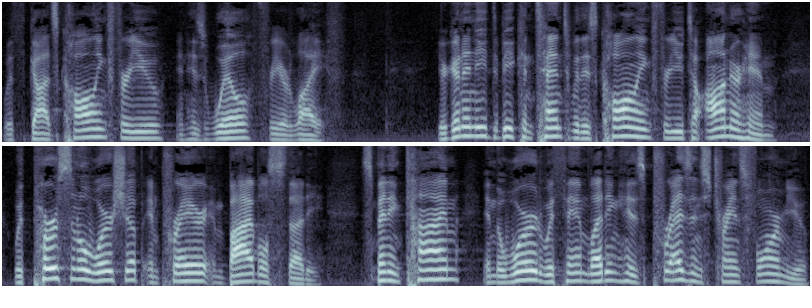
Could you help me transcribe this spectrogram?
with God's calling for you and His will for your life. You're going to need to be content with His calling for you to honor Him with personal worship and prayer and Bible study, spending time in the Word with Him, letting His presence transform you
